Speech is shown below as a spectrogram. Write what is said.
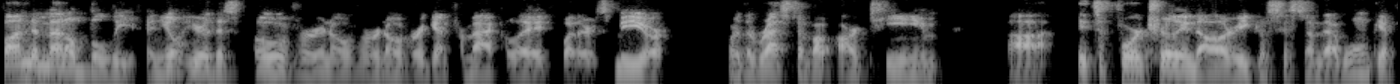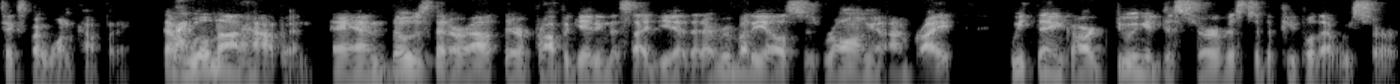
fundamental belief, and you'll hear this over and over and over again from Accolade, whether it's me or or the rest of our team, uh, it's a $4 trillion ecosystem that won't get fixed by one company. That right. will not happen. And those that are out there propagating this idea that everybody else is wrong and I'm right, we think are doing a disservice to the people that we serve.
